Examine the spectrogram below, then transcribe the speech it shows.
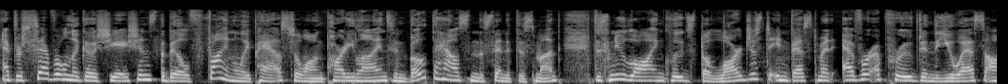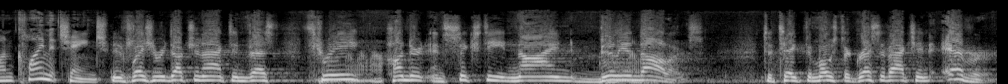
After several negotiations, the bill finally passed along party lines in both the House and the Senate this month. This new law includes the largest investment ever approved in the U.S. on climate change. The Inflation Reduction Act invests $369 billion to take the most aggressive action ever,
